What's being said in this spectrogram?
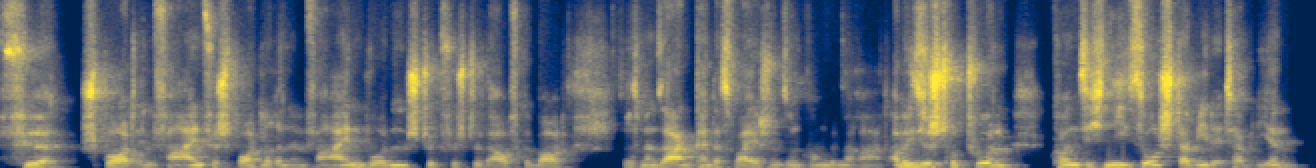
für Sport im Verein, für Sportlerinnen im Verein wurden Stück für Stück aufgebaut, sodass man sagen kann, das war ja schon so ein Konglomerat. Aber diese Strukturen konnten sich nie so stabil etablieren,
